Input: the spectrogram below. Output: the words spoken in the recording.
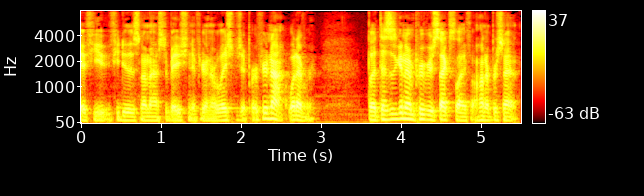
if you if you do this no masturbation, if you're in a relationship, or if you're not, whatever. But this is going to improve your sex life 100. Um, percent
